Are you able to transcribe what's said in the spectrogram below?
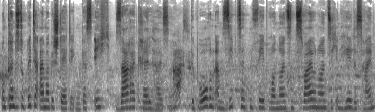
und könntest du bitte einmal bestätigen, dass ich Sarah Krell heiße, geboren am 17. Februar 1992 in Hildesheim,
